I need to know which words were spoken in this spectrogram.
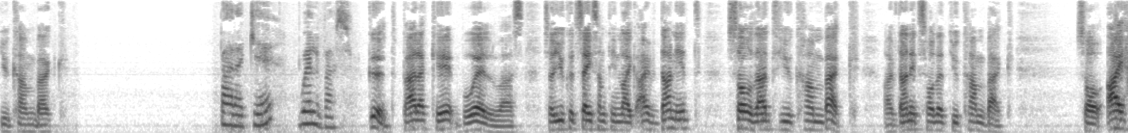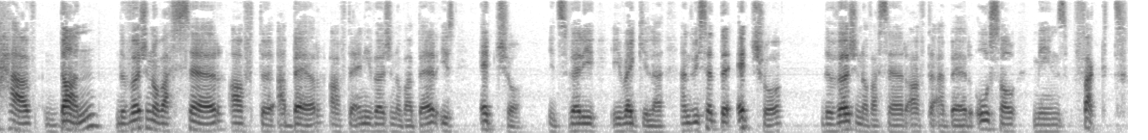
you come back. Para que vuelvas. Good. Para que vuelvas. So you could say something like, I've done it so that you come back. I've done it so that you come back. So I have done, the version of hacer after haber, after any version of haber, is hecho. It's very irregular. And we said the hecho, the version of hacer after haber, also means fact.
